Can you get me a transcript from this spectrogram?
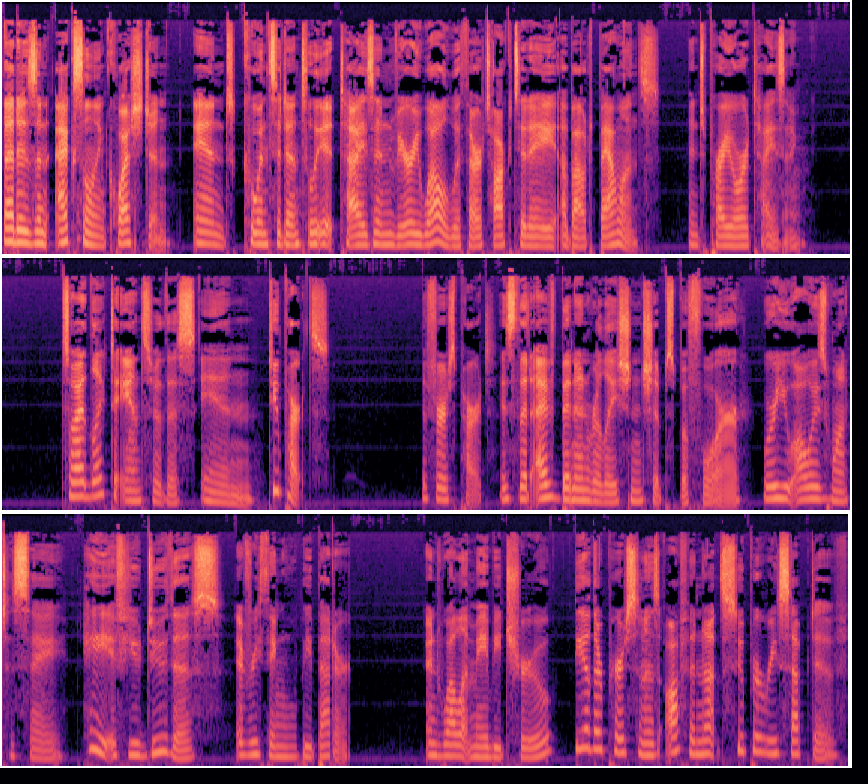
That is an excellent question, and coincidentally, it ties in very well with our talk today about balance and prioritizing. So, I'd like to answer this in two parts. The first part is that I've been in relationships before where you always want to say, hey, if you do this, everything will be better. And while it may be true, the other person is often not super receptive,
